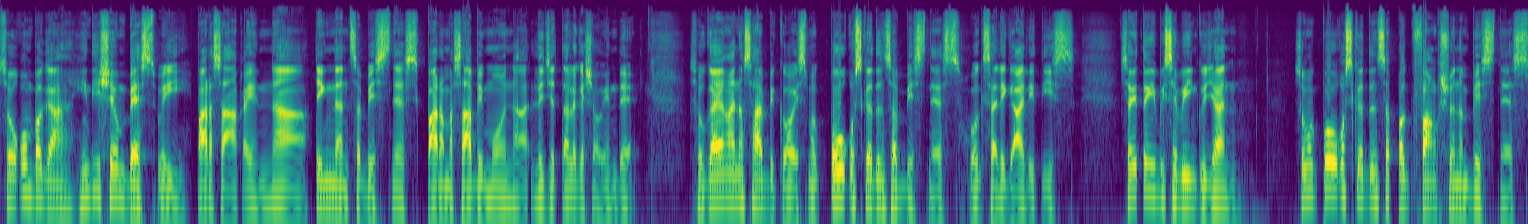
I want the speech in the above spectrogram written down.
So, kumbaga, hindi siya yung best way para sa akin na tingnan sa business para masabi mo na legit talaga siya o hindi. So, gaya nga ng sabi ko is mag-focus ka dun sa business, huwag sa legalities. So, ito ibig sabihin ko dyan. So, mag-focus ka dun sa pag-function ng business.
